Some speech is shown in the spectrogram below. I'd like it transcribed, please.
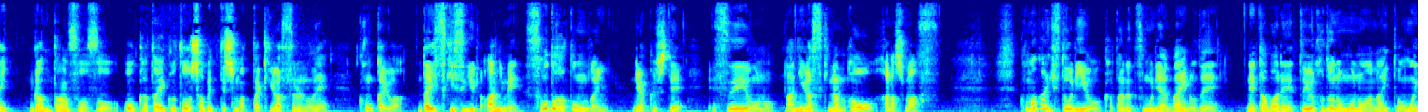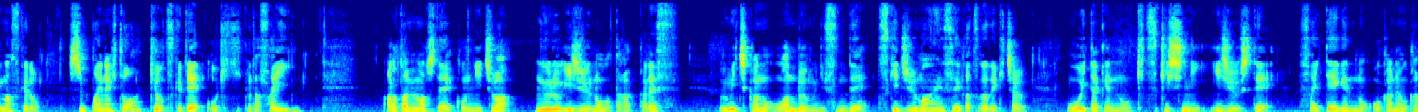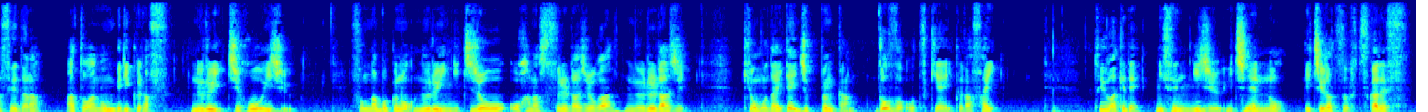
はい、元旦早々、お堅いことを喋ってしまった気がするので、今回は大好きすぎるアニメ、ソードアートオンライン、略して SAO の何が好きなのかを話します。細かいストーリーを語るつもりはないので、ネタバレというほどのものはないと思いますけど、心配な人は気をつけてお聞きください。改めまして、こんにちは。ヌル移住の高ッです。海地下のワンルームに住んで月10万円生活ができちゃう大分県の杵築市に移住して最低限のお金を稼いだらあとはのんびり暮らすぬるい地方移住。そんな僕のぬるい日常をお話しするラジオがぬるラジ。今日もだいたい10分間どうぞお付き合いください。というわけで2021年の1月2日です。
